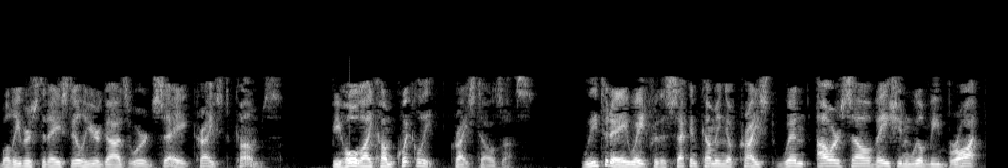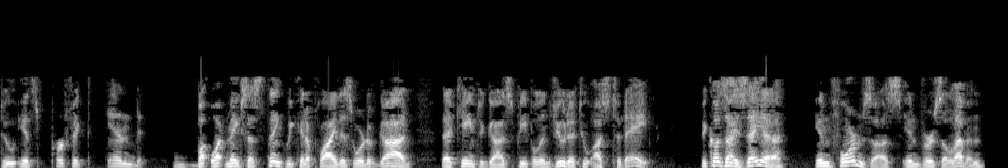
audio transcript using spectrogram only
believers today still hear God's word say, Christ comes. Behold, I come quickly, Christ tells us. We today wait for the second coming of Christ when our salvation will be brought to its perfect end. But what makes us think we can apply this word of God that came to God's people in Judah to us today? Because Isaiah informs us in verse 11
